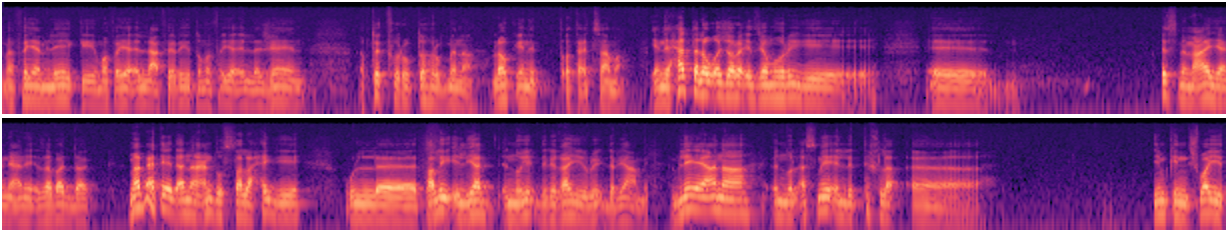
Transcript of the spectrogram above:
ما فيها ملاكي وما فيها إلا عفاريت وما فيها إلا جان. بتكفر وبتهرب منها لو كانت قطعة سما. يعني حتى لو اجى رئيس جمهورية آه، اسم معين يعني إذا بدك. ما بعتقد أنا عنده الصلاحية والطليق اليد إنه يقدر يغير ويقدر يعمل. بلاقي أنا إنه الأسماء اللي بتخلق آه، يمكن شوية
